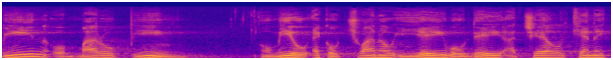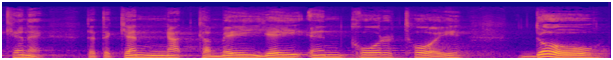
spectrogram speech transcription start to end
bin o maro pin. O mio eko chuano iye wo de achel kene kene. That the ken ngat kame ye en kor toy. Do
